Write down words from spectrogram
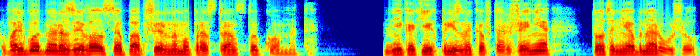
вольготно разливался по обширному пространству комнаты. Никаких признаков вторжения тот не обнаружил,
